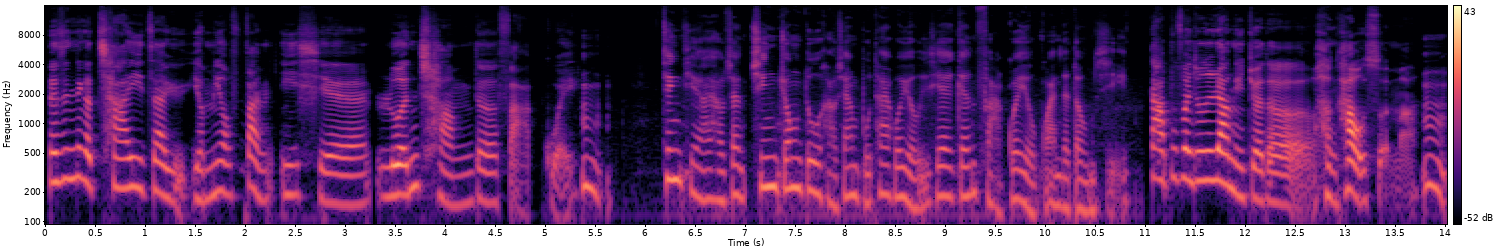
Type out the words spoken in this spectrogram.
但是那个差异在于有没有犯一些伦常的法规。嗯，听起来好像轻中度好像不太会有一些跟法规有关的东西。大部分就是让你觉得很耗损嘛。嗯，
